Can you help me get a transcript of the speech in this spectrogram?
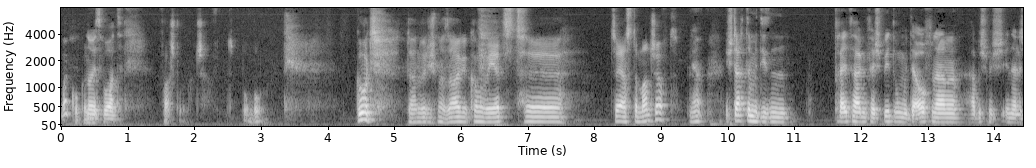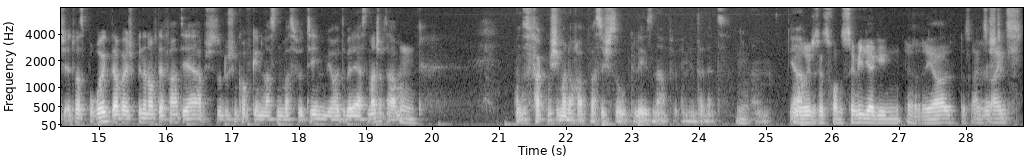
mal gucken. Neues Wort. Fahrstuhlmannschaft. Bum, bum. Gut, dann würde ich mal sagen, kommen wir jetzt äh, zur ersten Mannschaft. Ja, ich dachte mit diesen drei Tagen Verspätung mit der Aufnahme habe ich mich innerlich etwas beruhigt, aber ich bin dann auf der Fahrt hierher, habe ich so durch den Kopf gehen lassen, was für Themen wir heute bei der ersten Mannschaft haben. Hm. Und es fuckt mich immer noch ab, was ich so gelesen habe im Internet. Ähm, Ja. ja, Du redest jetzt von Sevilla gegen Real, das 1-1. Richtig.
